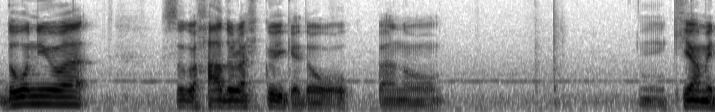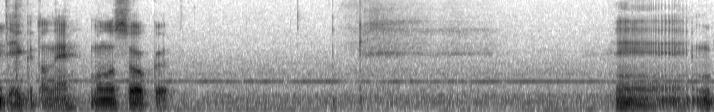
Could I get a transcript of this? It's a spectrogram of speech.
導入はすごいハードルは低いけどあの、えー、極めていくとねものすごく、えー、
